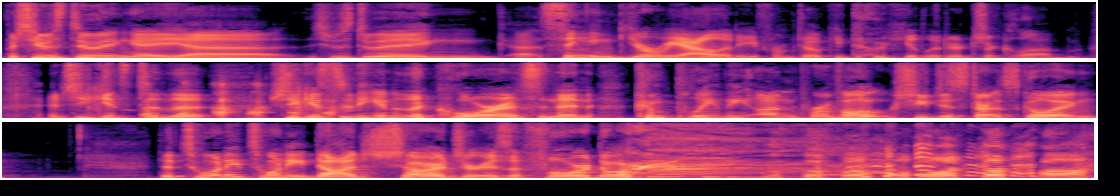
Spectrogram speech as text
but she was doing a, uh, she was doing uh, singing "Your Reality" from Doki Doki Literature Club, and she gets to the, she gets to the end of the chorus, and then completely unprovoked, she just starts going. The 2020 Dodge Charger is a four door. what the fuck?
